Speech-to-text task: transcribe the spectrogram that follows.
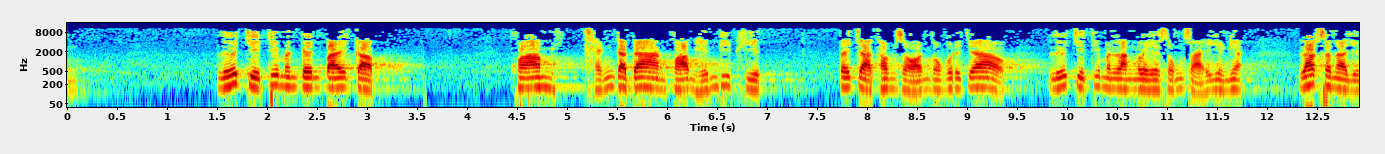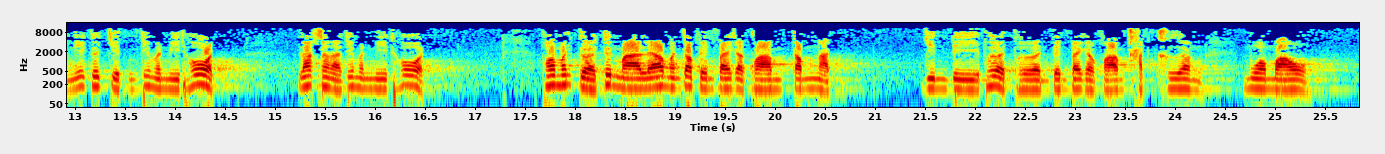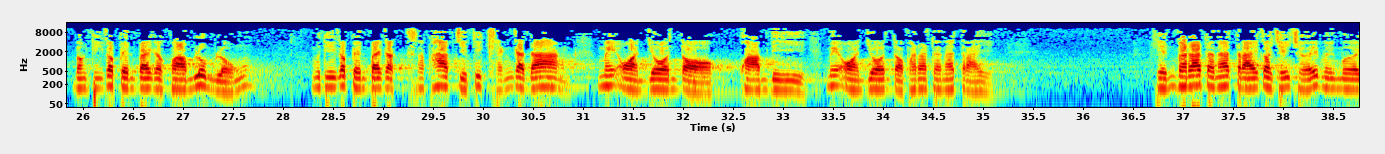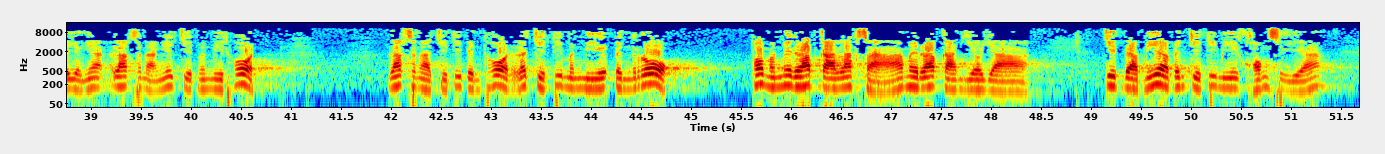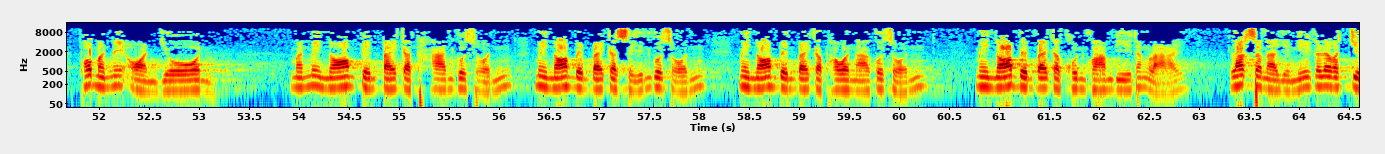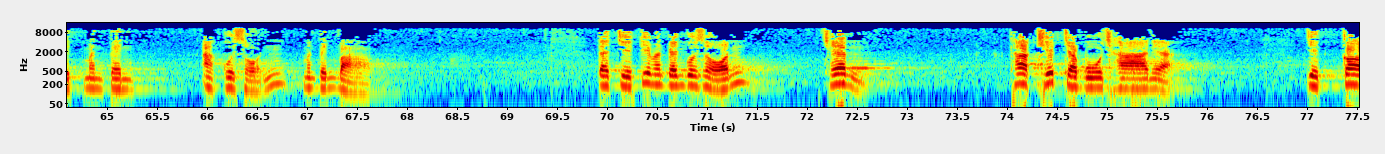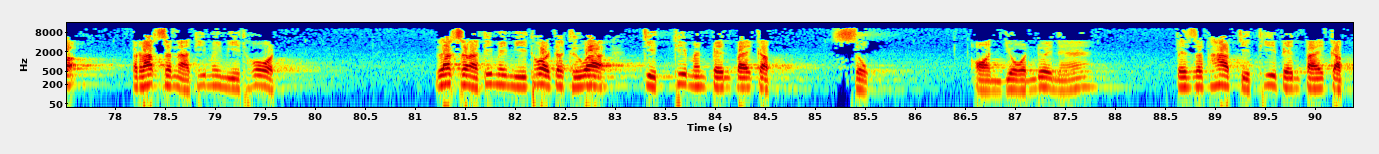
หรือจิตที่มันเป็นไปกับ ความแข็งกระด้าง ความเห็นที่ผิด ไปจากคำสอนของพระพุทธเจ้า หรือจิตที่มันลังเลสงสัยอย่างเงี้ย ลักษณะอย่างนี้คือจิตที่มันมีโทษ ลักษณะที่มันมีโทษพอมันเกิดขึ้นมาแล้วมันก็เป็นไปกับความกำหนัดยินดีเพลิดเพลิน เป็นไปกับความขัดเคือง มัวเมา บางทีก็เป็นไปกับความลุ่มหลงบางทีก็เป็นไปกับสภาพจิตที่แข็งกระด้าง ไม่อ่อนโยนต่อ ความดี ไม่อ่อนโยนต่อพระรัตนตรัย เห็นพระรัตนตรัยก็เฉยเฉยเมยเมยอย่างเงี้ย ลักษณะเงี้ยจิตมันมีโทษ ลักษณะจิตที่เป็นโทษ และจิตที่มันมีเป็นโรค เพราะมันไม่ได้รับการรักษาไม่รับการเยียวยา จิตแบบนี้เป็นจิตที่มีของเสีย เพราะมันไม่อ่อนโยนมันไม่น้อมเป็นไปกับทานกุศล ไม่น้อมเป็นไปกับศีลกุศล ไม่น้อมเป็นไปกับภาวนากุศล ไม่น้อมเป็นไปกับคุณความดีทั้งหลาย ลักษณะอย่างนี้ก็เรียกว่าจิตมันเป็นอกุศลมันเป็นบาป แต่จิตที่มันเป็นกุศล เช่น ถ้าคิดจะบูชาเนี่ย จิตก็ลักษณะที่ไม่มีโทษ ลักษณะที่ไม่มีโทษก็คือว่า จิตที่มันเป็นไปกับสุขอ่อนโยนด้วยนะ เป็นสภาพจิตที่เป็นไปกับ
